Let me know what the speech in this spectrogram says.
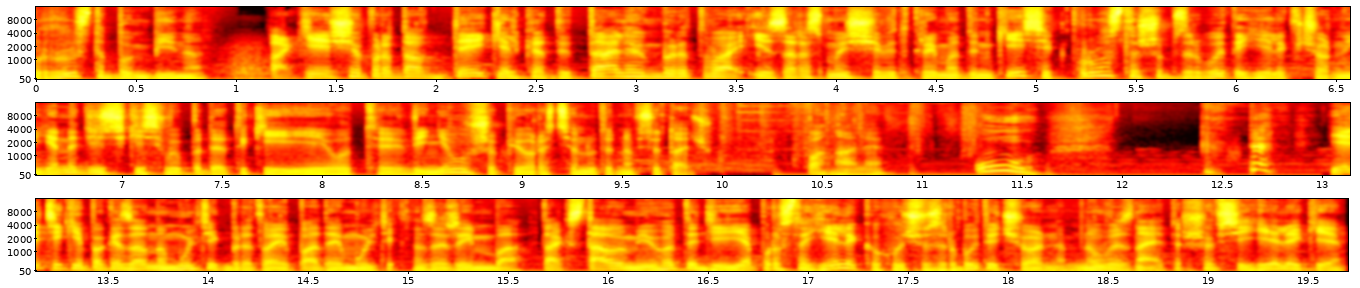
Просто бомбіна. Так, я ще продав декілька деталей, братва, і зараз ми ще відкриємо один кейсик, просто щоб зробити гелік в чорний. Я надіюсь, якийсь випаде такий от вініл, щоб його розтягнути на всю тачку. Погнали. У! Я тільки показав на мультик, братва, і падає мультик, ну це імба. Так, ставимо його тоді. Я просто геліка хочу зробити чорним. Ну ви знаєте, що всі геліки,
